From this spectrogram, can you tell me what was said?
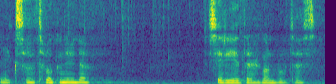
Jak se toho nejde? Syrie Dragon Botas.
